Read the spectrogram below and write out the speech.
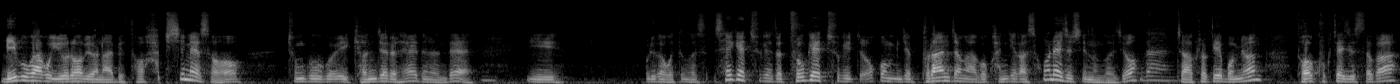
미국하고 유럽연합이 더 합심해서 중국의 견제를 해야 되는데 음. 이 우리가 어떤 것세개 축에서 두 개 축이 조금 이제 불안정하고 관계가 소원해질 수 있는 거죠. 네. 자 그렇게 보면 더 국제 질서가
